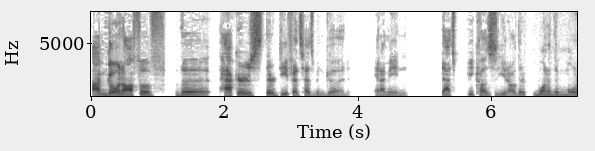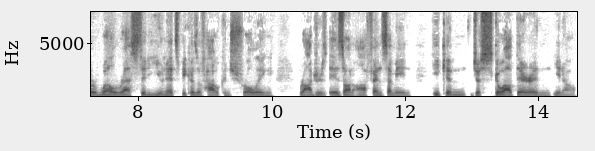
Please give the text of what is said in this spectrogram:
I'm going off of the Packers. Their defense has been good, and I mean that's because you know they're one of the more well rested units because of how controlling Rodgers is on offense. I mean he can just go out there and you know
